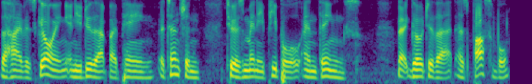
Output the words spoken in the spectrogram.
the hive is going, and you do that by paying attention to as many people and things that go to that as possible,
